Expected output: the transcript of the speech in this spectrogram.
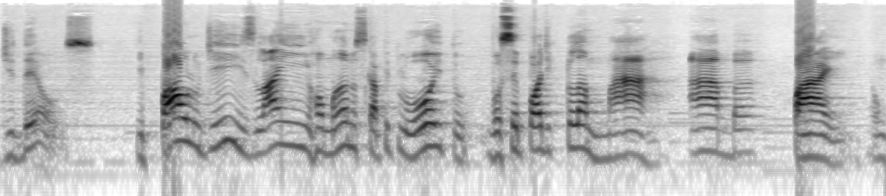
de Deus. E Paulo diz lá em Romanos capítulo 8, você pode clamar, Abba, Pai. Um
